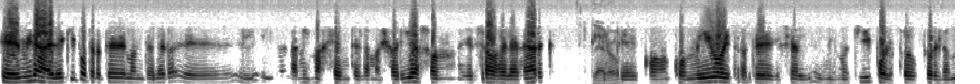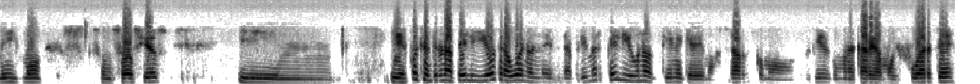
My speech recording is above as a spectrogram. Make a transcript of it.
Eh, mira, el equipo traté de mantener eh, el- la misma gente, la mayoría son egresados de la ENERC, Claro. este, con- conmigo y traté de que sea el, el mismo equipo, los productores lo mismo, son socios. Y, mm, y después entre una peli y otra, bueno, en, en la primer peli uno tiene que demostrar como, tiene como una carga muy fuerte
